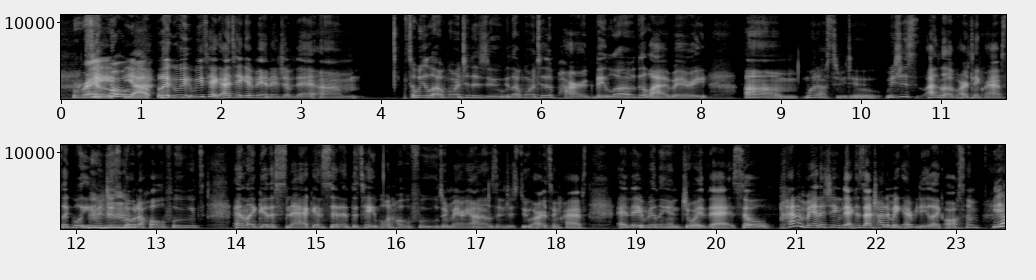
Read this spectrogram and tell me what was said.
Right. So, yep. like we, we take I take advantage of that. Um so we love going to the zoo, we love going to the park, they love the library. Um, what else do we do? We just I love arts and crafts. Like we'll even just Mhm. go to Whole Foods and like get a snack and sit at the table in Whole Foods or Mariano's and just do arts and crafts. And they really enjoy that. So kind of managing that because I try to make every day like awesome. Yeah.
